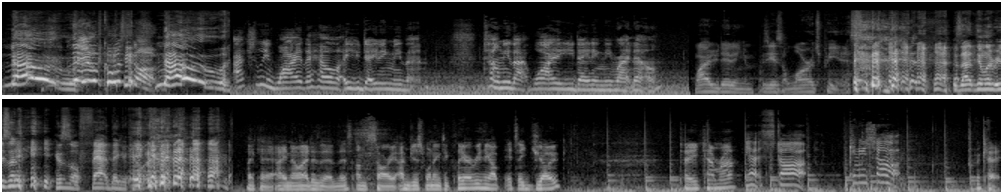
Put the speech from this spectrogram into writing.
No! No, of course not. No! Actually, why the hell are you dating me then? Tell me that. Why are you dating me right now? Why are you dating him? Because he has a large penis. Is that the only reason? This is a fat bank account. Okay, I know I deserve this. I'm sorry. I'm just wanting to clear everything up. It's a joke. Okay, camera. Yeah, stop. Can you stop? Okay.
